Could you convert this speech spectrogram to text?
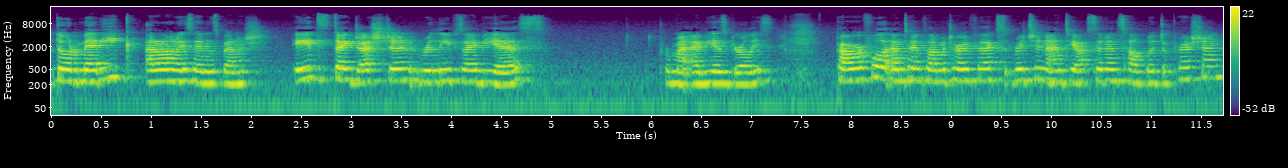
turmeric, I don't know how to say it in Spanish. Aids digestion, relieves IBS, for my IBS girlies. Powerful anti-inflammatory effects, rich in antioxidants, help with depression.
